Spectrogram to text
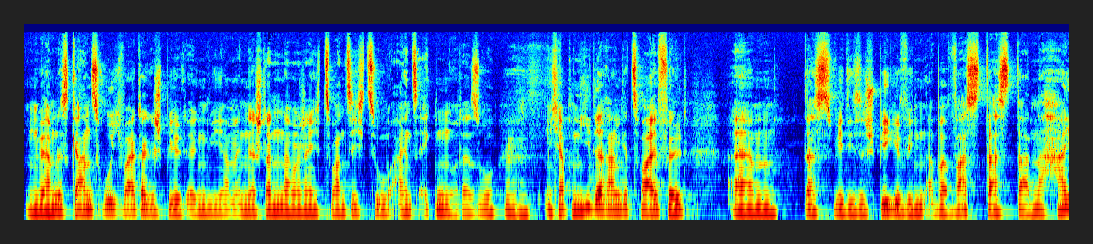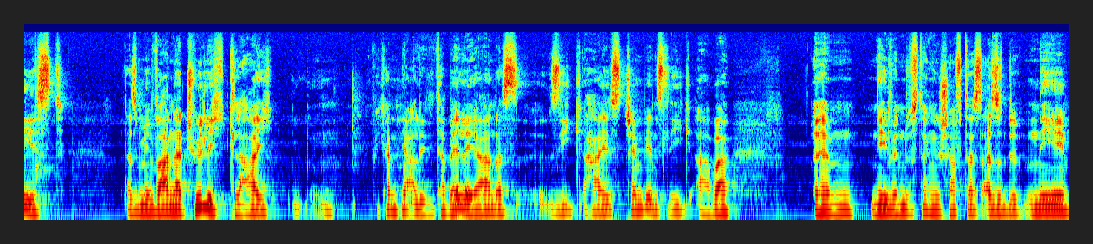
Und wir haben das ganz ruhig weitergespielt. Irgendwie am Ende standen da wahrscheinlich 20 zu 1 Ecken oder so. Ich habe nie daran gezweifelt, ähm, dass wir dieses Spiel gewinnen. Aber was das dann heißt, also mir war natürlich klar, ich, wir kannten ja alle die Tabelle, ja, dass Sieg heißt Champions League, aber ähm, nee, wenn du es dann geschafft hast, also nee,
